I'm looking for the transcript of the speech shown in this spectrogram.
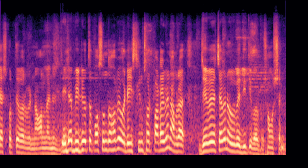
শেষ করতে পারবেন না অনলাইনে যেটা ভিডিওতে পছন্দ হবে ওইটা স্ক্রিনশট পাঠাবেন আমরা যেভাবে চাইবেন ওইভাবে দিতে পারব সমস্যা নেই।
